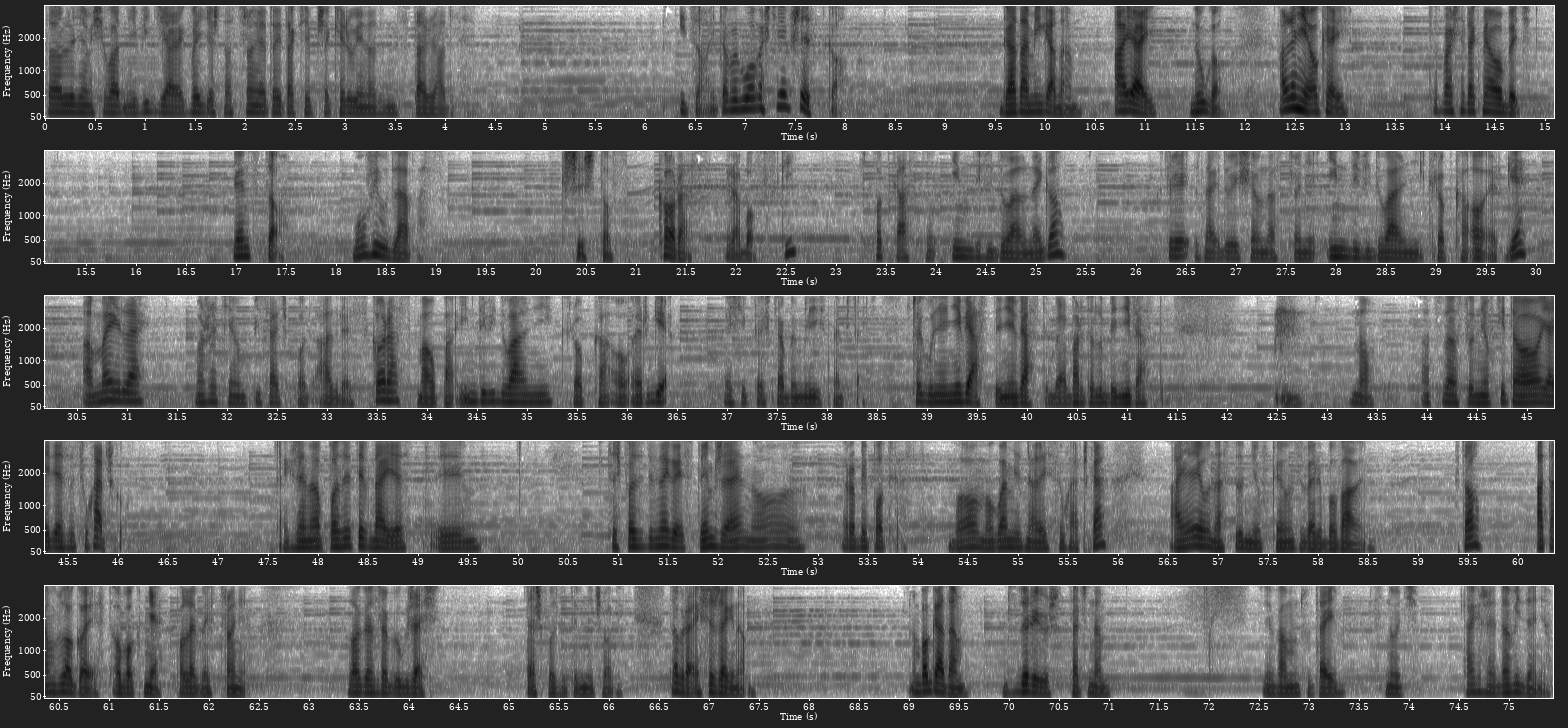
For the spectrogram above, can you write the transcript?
to ludziom się ładnie widzi, a jak wejdziesz na stronę, to i tak je przekieruje na ten stary adres. I co? I to by było właściwie wszystko. Gadam i gadam. Ajaj, długo. Ale nie, okej. Okay. To właśnie tak miało być. Więc co? Mówił dla Was Krzysztof Koras-Grabowski z podcastu indywidualnego, który znajduje się na stronie indywidualni.org, a maile możecie pisać pod adres koras.indywidualni.org, jeśli ktoś chciałby mi list napisać. Szczególnie niewiasty, niewiasty, bo ja bardzo lubię niewiasty. No, a co do studniówki, to ja idę ze słuchaczką. Także no, pozytywna jest... Yy, coś pozytywnego jest w tym, że no, robię podcast, bo mogła mnie znaleźć słuchaczka, a ja ją na studniówkę zwerbowałem. Kto? A tam w logo jest, obok mnie, po lewej stronie. Logo zrobił Grześ. Też pozytywny człowiek. Dobra, ja się żegnam. Bo gadam. Bzdury już. Zaczynam wam tutaj snuć. Także do widzenia.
